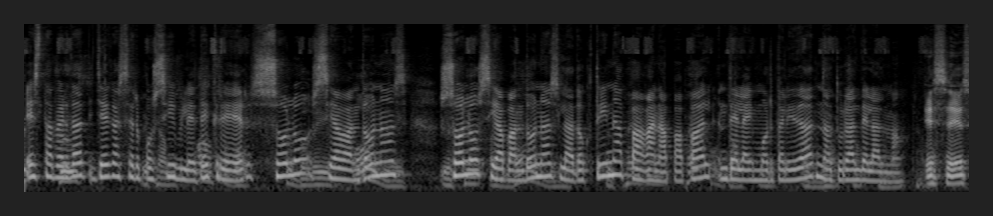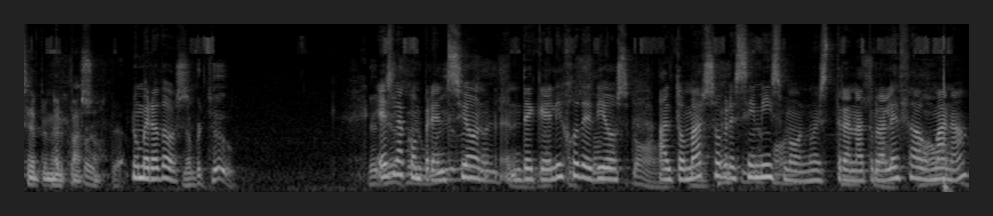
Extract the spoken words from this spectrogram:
Esta verdad llega a ser posible de creer solo si abandonas, solo si abandonas la doctrina pagana papal de la inmortalidad natural del alma. Ese es el primer paso. Número dos es la comprensión de que el Hijo de Dios, al tomar sobre sí mismo nuestra naturaleza humana,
